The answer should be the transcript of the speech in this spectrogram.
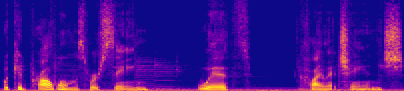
wicked problems we're seeing with climate change.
